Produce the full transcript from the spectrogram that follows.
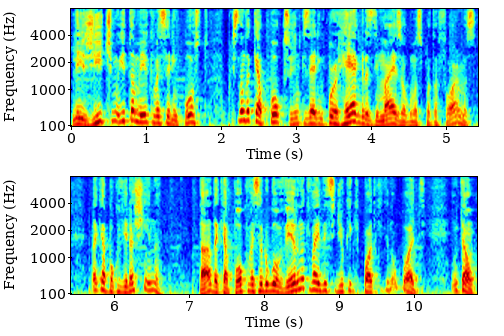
legítimo e também o que vai ser imposto. Porque senão, daqui a pouco, se a gente quiser impor regras demais a algumas plataformas, daqui a pouco vira a China. Tá? Daqui a pouco vai ser o governo que vai decidir o que, pode e o que não pode. Então,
